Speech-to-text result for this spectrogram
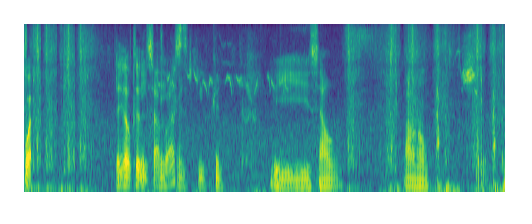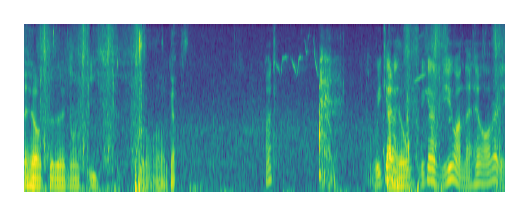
What? The hill to the southwest. Transfusion. The south. I don't know. Sir. The hill to the northeast. What I want to look at. We got a, hill? we got a view on that hill already.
